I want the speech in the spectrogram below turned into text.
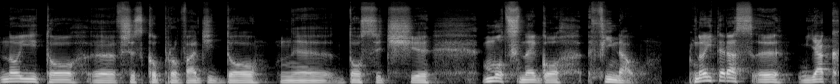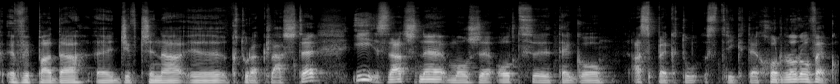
no i to e, wszystko prowadzi do e, dosyć mocnego finału. No i teraz e, jak wypada dziewczyna, która klaszcze i zacznę może od tego aspektu stricte horrorowego.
